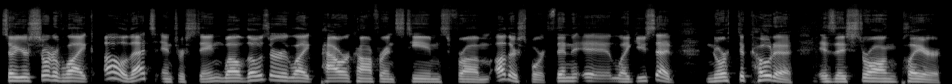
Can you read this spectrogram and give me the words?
So you're sort of like, oh, that's interesting. Well, those are like power conference teams from other sports. Then, eh, like you said, North Dakota is a strong player.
